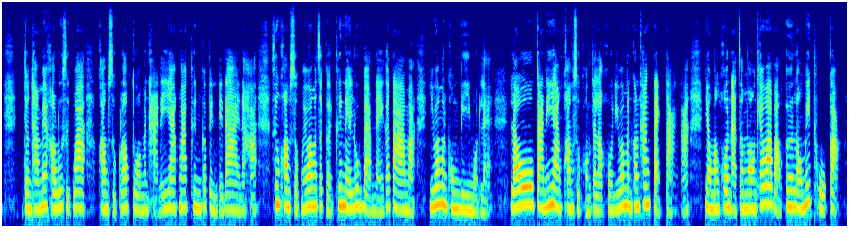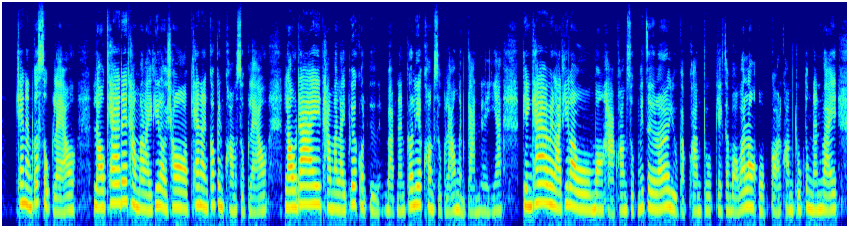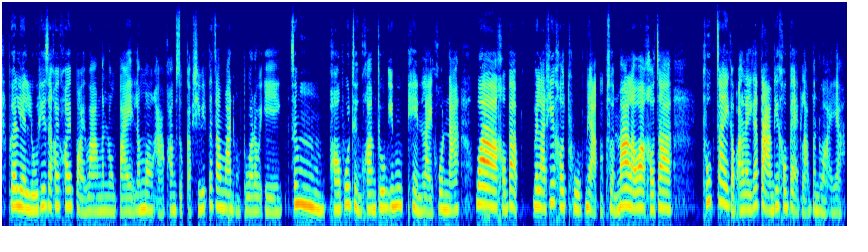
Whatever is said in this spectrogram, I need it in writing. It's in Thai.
จนทำให้เขารู้สึกว่าความสุขรอบตัวมันหาได้ยากมากขึ้นก็เป็นไปได้นะคะ ซึ่งความสุขไม่ว่ามันจะเกิดขึ้นในรูปแบบไหนก็ตามอะยีว่ามันคงดีหมดแหละ แล้วการนิยามความสุขของแต่ละคนนี่ว่ามันค่อนข้างแตกต่างนะ อย่างบางคนอาจจะมองแค่ว่าแบบเออเราไม่ถูกอะ แค่นั้นก็สุขแล้ว เราแค่ได้ทำอะไรที่เราชอบ แค่นั้นก็เป็นความสุขแล้ว เราได้ทำอะไรเพื่อคนอื่น แบบนั้นก็เรียกความสุขแล้วเหมือนกันอะไรอย่างเงี้ย เพียงแค่เวลาที่เรามองหาความสุขไม่เจอแล้วเราอยู่กับความทุกข์ อยากจะบอกว่าลองอบกอดความทุกข์ตรงนั้นไว้ เพื่อเรียนรู้ที่จะค่อยๆ ปล่อยวางมันลงไป แล้วมองหาความสุขกับชีวิตประจำวันของตัวเราเอง ซึ่งพอพูดถึงความทุกข์อิมเห็นหลายคนนะ ว่าเขาแบบ เวลาที่เขาทุกข์เนี่ย ส่วนมากแล้วอะเขาจะทุกข์ใจกับอะไรก็ตามที่เขาแบกรับมันไว้อะ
